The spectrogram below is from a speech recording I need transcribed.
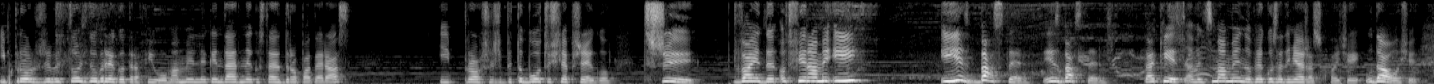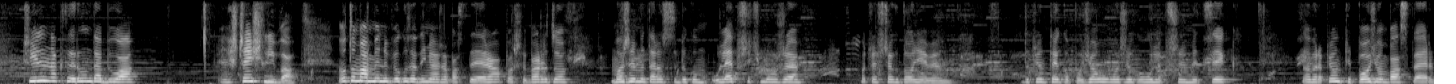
i proszę, żeby coś dobrego trafiło. Mamy legendarnego Stardropa teraz. I proszę, żeby to było coś lepszego. 3, 2, 1, otwieramy i... I jest Buster! Jest Buster! Tak jest, a więc mamy nowego zadymiarza, słuchajcie. Udało się. Czyli jednak ta runda była szczęśliwa. No to mamy nowego zadymiarza Bastera, proszę bardzo. Możemy teraz sobie go ulepszyć może. Chociaż tak do, nie wiem, do piątego poziomu może go ulepszymy, cyk. Dobra, piąty poziom Buster.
